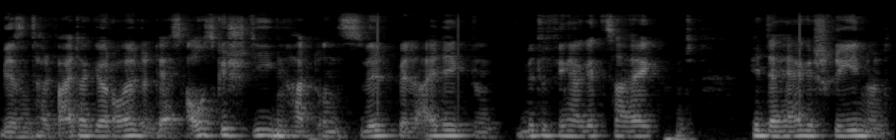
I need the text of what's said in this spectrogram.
wir sind halt weitergerollt und der ist ausgestiegen, hat uns wild beleidigt und Mittelfinger gezeigt und hinterher geschrien und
